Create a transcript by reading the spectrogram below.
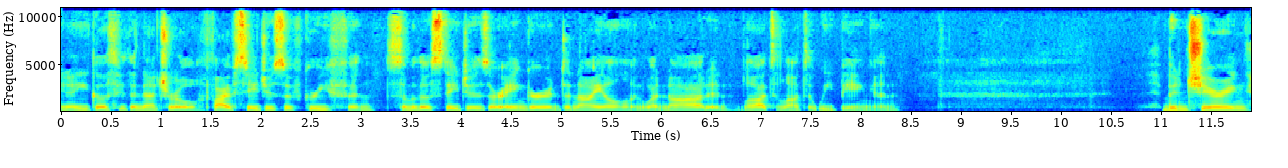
you know, you go through the natural five stages of grief, and some of those stages are anger and denial and whatnot, and lots and lots of weeping. And been sharing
